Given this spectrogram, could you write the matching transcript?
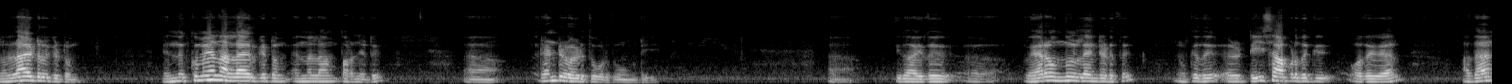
നല്ലതായിട്ട് കിട്ടും. എന്നക്കുമേ നല്ല ഇരിക്കട്ടും എന്നെല്ലാം പറഞ്ഞിട്ട് രണ്ട് രൂപ എടുത്തു കൊടുത്തു മമ്മൂട്ടിക്ക്. ഇതാ ഇത് വേറെ ഒന്നുമില്ല എന്റെ അടുത്ത്. നമുക്കിത് ഒരു ടീ സാപ്പിടത്തേക്ക് ഒതുകിയാൽ അതാൻ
